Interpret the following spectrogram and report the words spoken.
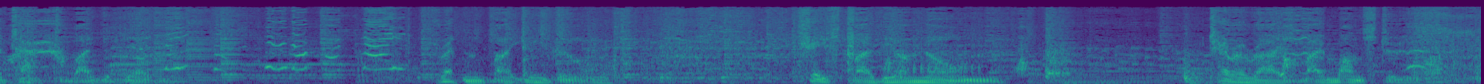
Attacked by the dead. Threatened by evil. Chased by the unknown. Terrorized by monsters.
